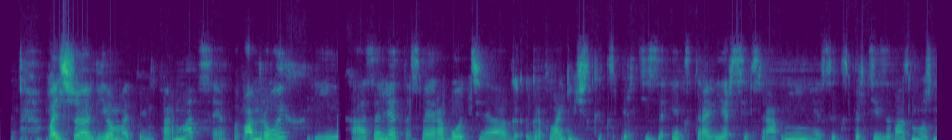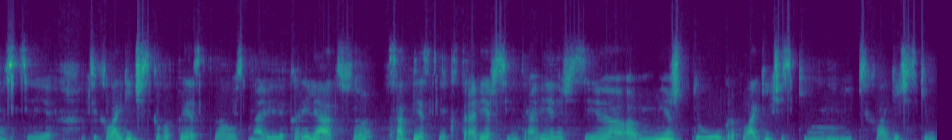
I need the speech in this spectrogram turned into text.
большой объем этой информации. Ван Ройх и Хазалет в своей работе «Графологическая экспертиза экстраверсии в сравнении с экспертизой возможностей психологического теста» установили корреляцию соответствия экстраверсии и интроверсии э, между графологическим и психологическим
